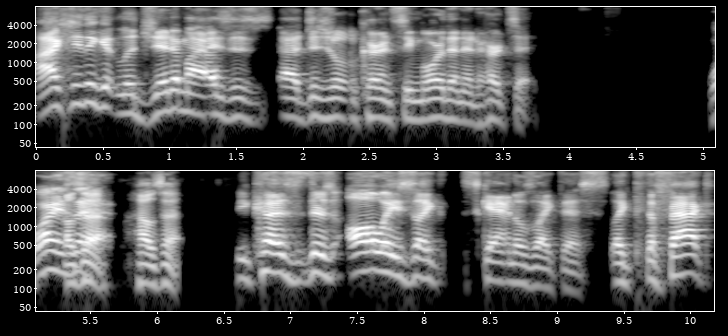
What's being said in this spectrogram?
I actually think it legitimizes uh, digital currency more than it hurts it Why is How's that? that? How's that? because there's always like scandals like this. Like the fact,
